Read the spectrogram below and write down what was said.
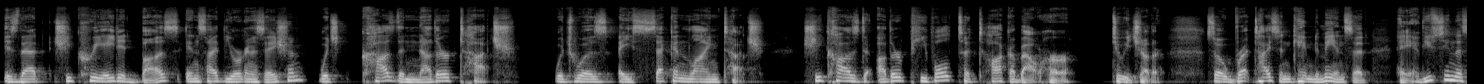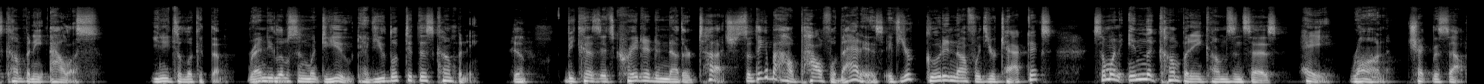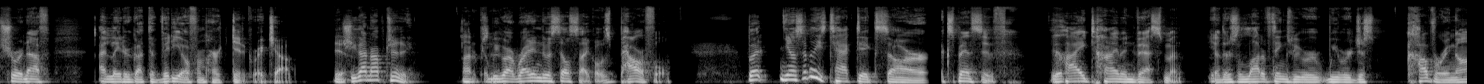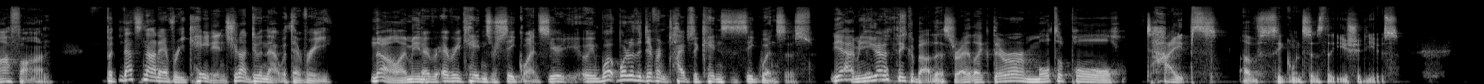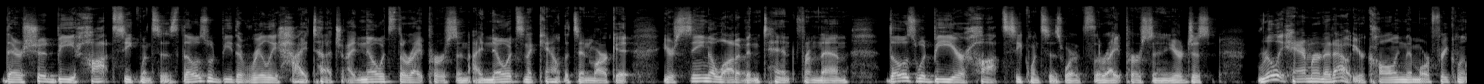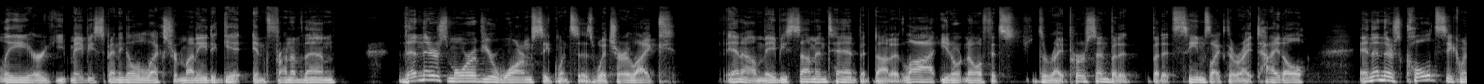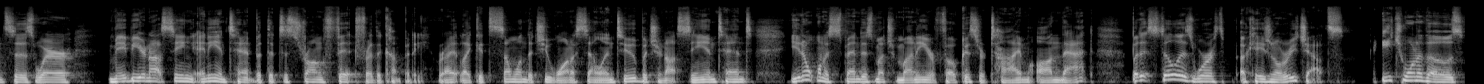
is that she created buzz inside the organization, which caused another touch, which was a second line touch. She caused other people to talk about her to each other. So Brett Tyson came to me and said, Hey, have you seen this company, Alyce? You need to look at them. Randy mm-hmm. Littleson went to you. Have you looked at this company? Yep. Because it's created another touch. So think about how powerful that is. If you're good enough with your tactics, someone in the company comes and says, Hey, Ron, check this out. Sure enough, I later got the video from her, did a great job. Yeah. She got an opportunity. 100%. We got right into a sales cycle. It was powerful. But you know, some of these tactics are expensive, Yep. high time investment. You know, there's a lot of things we were we were just covering off on. But that's not every cadence. You're not doing that with every no, I mean, every, every cadence or sequence. You're, I mean, what what are the different types of cadences and sequences? Yeah, I mean, you got to think about this, right? Like there are multiple types of sequences that you should use. There should be hot sequences. Those would be the really high touch. I know it's the right person. I know it's an account that's in market. You're seeing a lot of intent from them. Those would be your hot sequences where it's the right person. You're just really hammering it out. You're calling them more frequently or maybe spending a little extra money to get in front of them. Then there's more of your warm sequences, which are like you know, maybe some intent, but not a lot. You don't know if it's the right person, but it but it seems like the right title. And then there's cold sequences where maybe you're not seeing any intent, but that's a strong fit for the company, right? Like it's someone that you want to sell into, but you're not seeing intent. You don't want to spend as much money or focus or time on that, but it still is worth occasional reach outs. Each one of those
